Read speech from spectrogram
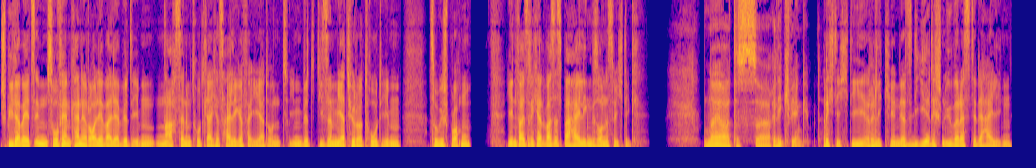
Spielt aber jetzt insofern keine Rolle, weil er wird eben nach seinem Tod gleich als Heiliger verehrt und ihm wird dieser Märtyrertod eben zugesprochen. Jedenfalls, Richard, was ist bei Heiligen besonders wichtig? Naja, dass es äh, Reliquien gibt. Richtig, die Reliquien, also die irdischen Überreste der Heiligen.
